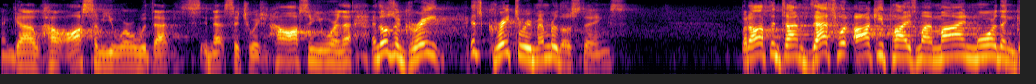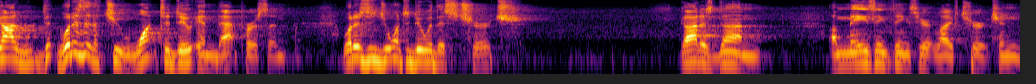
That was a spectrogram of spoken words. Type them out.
And God, how awesome you were with that in that situation. How awesome you were in that. And those are great. It's great to remember those things. But oftentimes, that's what occupies my mind more than God. What is it that you want to do in that person? What is it you want to do with this church? God has done amazing things here at Life Church, and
